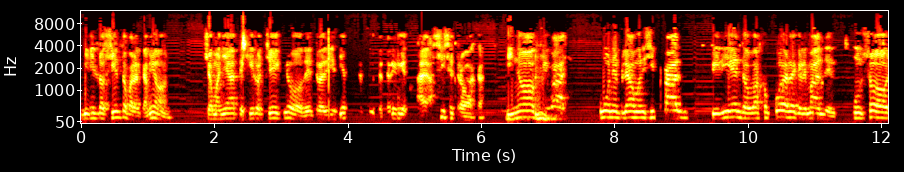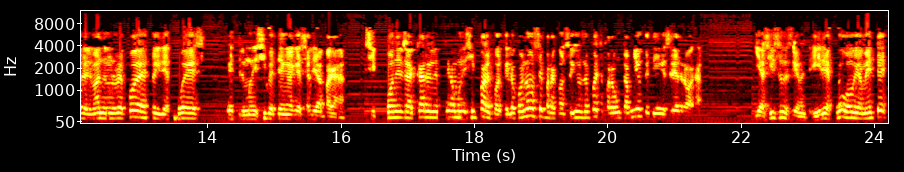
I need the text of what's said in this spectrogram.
1200 para el camión. Yo mañana te quiero cheque o dentro de 10 días así se trabaja. Y no que vaya un empleado municipal pidiendo bajo cuerda que le manden un sobre, le manden un repuesto y después este, el municipio tenga que salir a pagar. Si pone la cara el empleado municipal porque lo conoce para conseguir un repuesto para un camión que tiene que salir a trabajar. Y así sucesivamente. Y después, obviamente,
